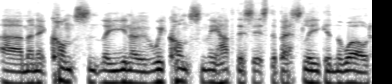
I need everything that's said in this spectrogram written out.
Um, and it constantly, you know, we constantly have this: it's the best league in the world.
